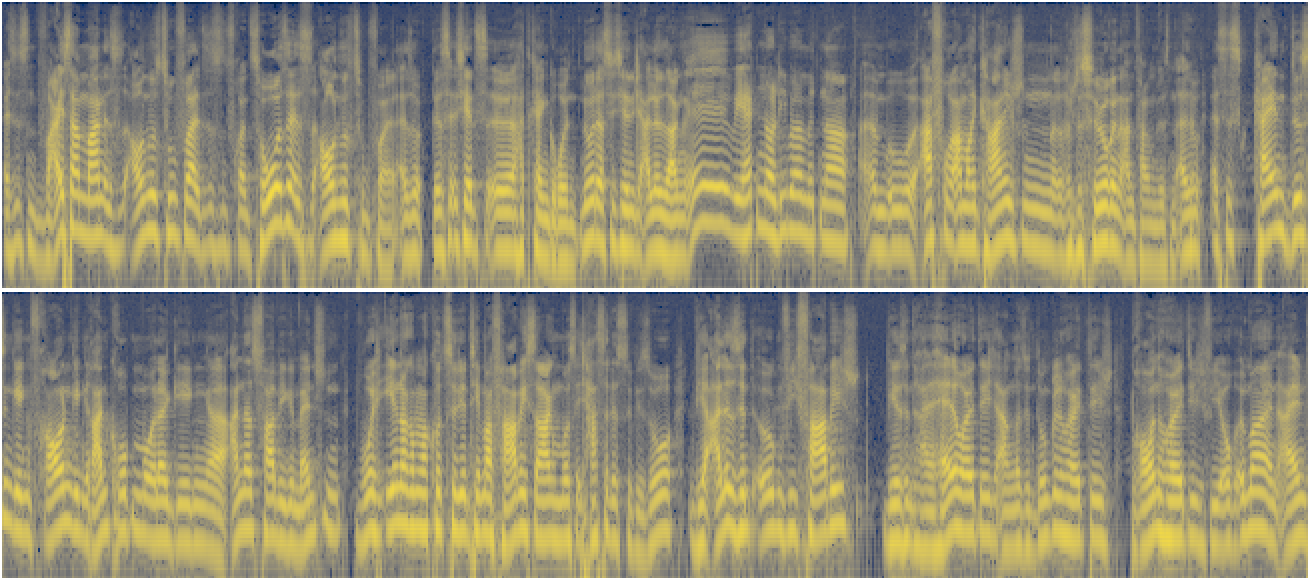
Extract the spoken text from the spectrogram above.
Es ist ein weißer Mann, es ist auch nur Zufall. Es ist ein Franzose, es ist auch nur Zufall. Also das ist jetzt, äh, hat keinen Grund. Nur, dass sich ja nicht alle sagen, ey, wir hätten doch lieber mit einer ähm, afroamerikanischen Regisseurin anfangen müssen. Also es ist kein Dissen gegen Frauen, gegen Randgruppen oder gegen äh, andersfarbige Menschen. Wo ich eh noch mal kurz zu dem Thema farbig sagen muss, ich hasse das sowieso. Wir alle sind irgendwie farbig. Wir sind halt hellhäutig, andere sind dunkelhäutig, braunhäutig, wie auch immer, in allen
